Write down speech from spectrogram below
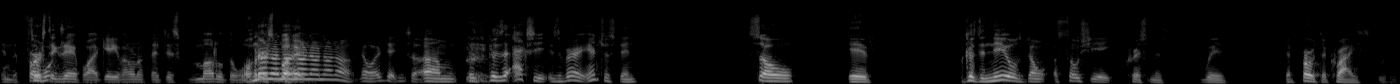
in the So first example I gave, I don't know if that just muddled the waters. no, no, but no, no, no, no, no. It didn't. So- Um, because actually it's very interesting. So, if because the Neils don't associate Christmas with the birth of Christ, Mhm.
